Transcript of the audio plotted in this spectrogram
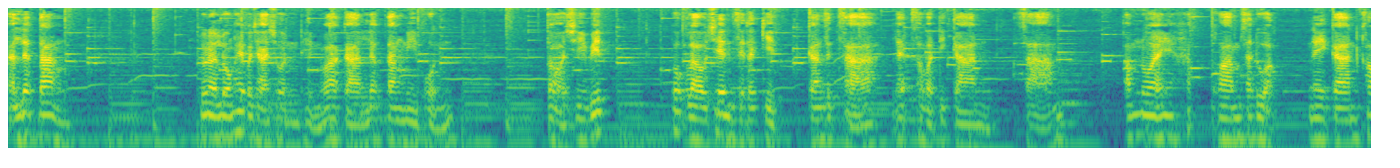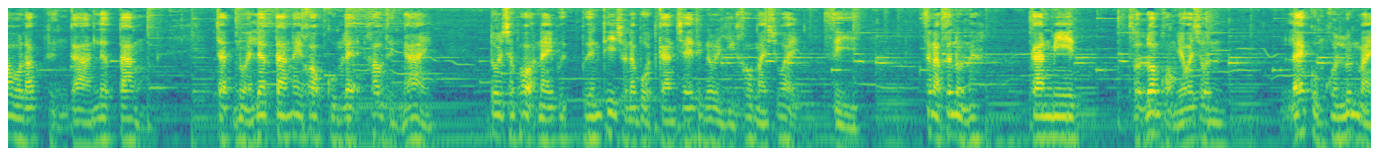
การเลือกตั้งรณรงค์ให้ประชาชนเห็นว่าการเลือกตั้งมีผล ต่อชีวิต พวกเราเช่น เศรษฐกิจ การศึกษาและสวัสดิการ 3. อำนวยความสะดวกในการเข้ารับถึงการเลือกตั้ง จัดหน่วยเลือกตั้งให้ครอบคลุมและเข้าถึงง่าย โดยเฉพาะในพื้นที่ชนบทการใช้เทคโนโลยีเข้ามาช่วย 4. สนับสนุนนะการมีส่วนร่วมของเยาวชน และกลุ่มคนรุ่นใหม่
